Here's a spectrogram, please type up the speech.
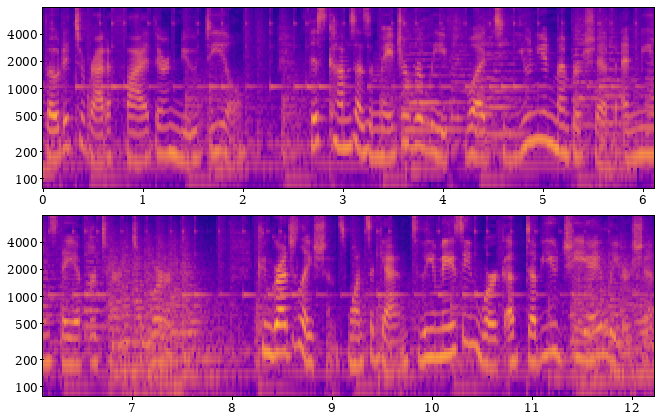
voted to ratify their new deal. This comes as a major relief to union membership and means they have returned to work. Congratulations once again to the amazing work of WGA leadership,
